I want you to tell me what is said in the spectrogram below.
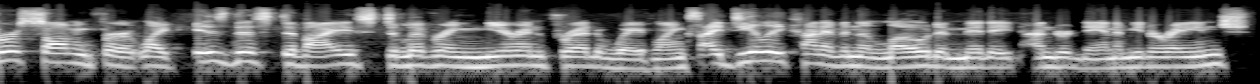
first solving for like, is this device delivering near infrared wavelengths? Ideally, kind of in the low to mid 800 nanometer range.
